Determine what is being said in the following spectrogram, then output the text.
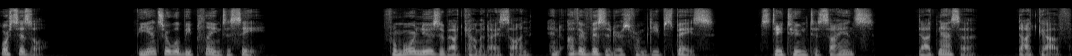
or sizzle? The answer will be plain to see. For more news about Comet ISON and other visitors from deep space, stay tuned to science.nasa.gov.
